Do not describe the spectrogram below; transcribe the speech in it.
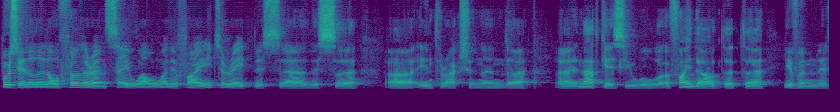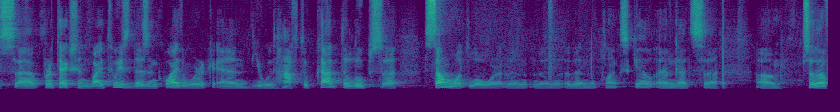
push it a little further and say, well, what if I iterate this, uh, this uh, uh, interaction? And uh, uh, in that case, you will find out that even this protection by twist doesn't quite work, and you would have to cut the loops somewhat lower than, than, than, the Planck scale. And that's um, sort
